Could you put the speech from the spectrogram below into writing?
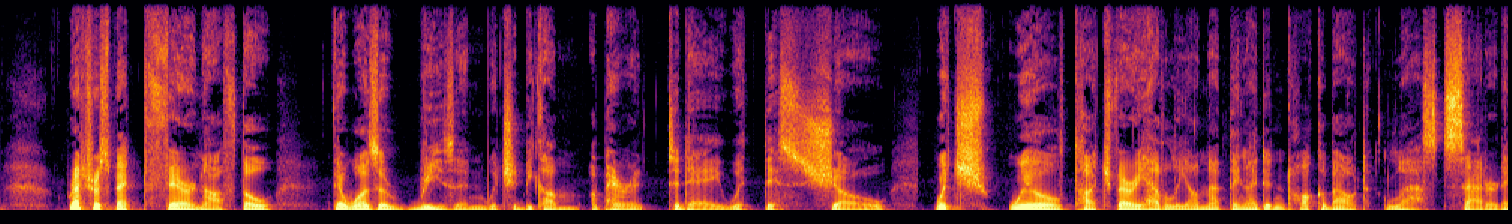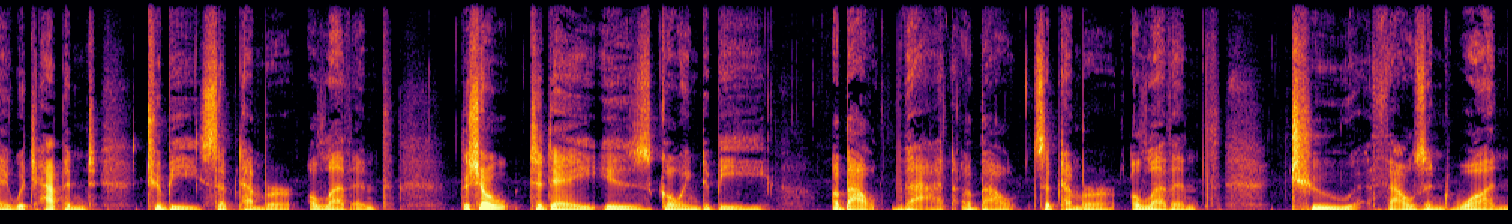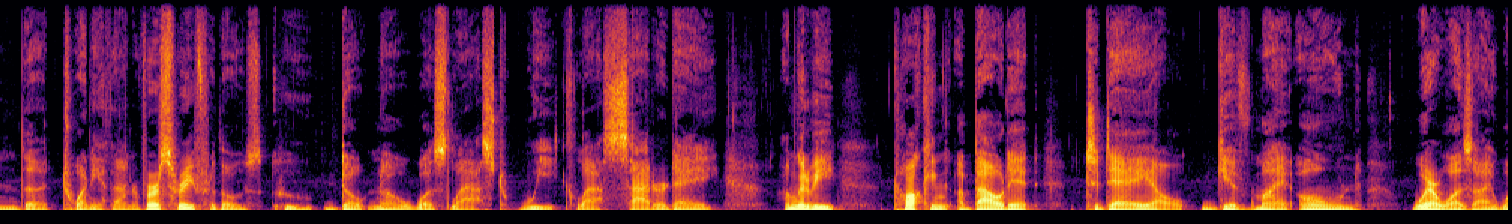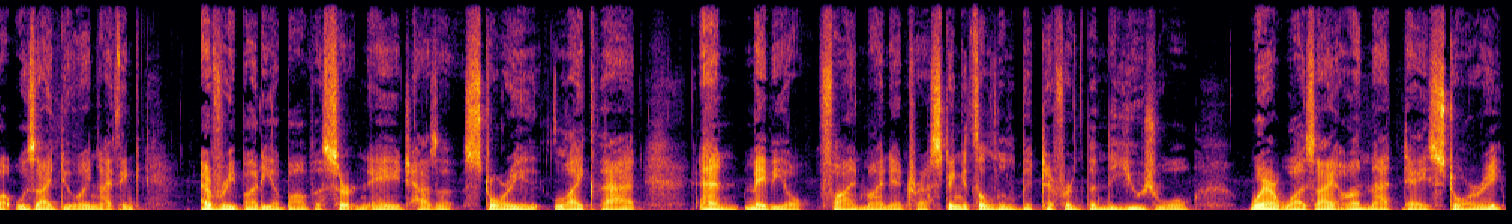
retrospect, fair enough, though there was a reason which should become apparent today with this show which will touch very heavily on that thing I didn't talk about last Saturday, which happened to be September 11th. The show today is going to be about that, about September 11th, 2001. The 20th anniversary, for those who don't know, was last week, last Saturday. I'm going to be talking about it today. I'll give my own where was I? What was I doing? I think everybody above a certain age has a story like that, and maybe you'll find mine interesting. It's a little bit different than the usual where was I on that day story.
